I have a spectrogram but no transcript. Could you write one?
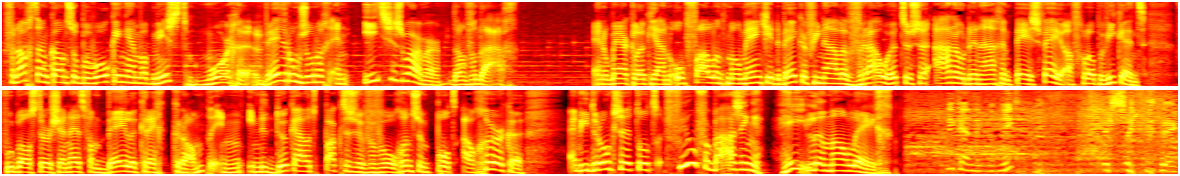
Vannacht dan kans op bewolking en wat mist. Morgen wederom zonnig en ietsjes warmer dan vandaag. En opmerkelijk, ja, een opvallend momentje in de bekerfinale vrouwen tussen ADO Den Haag en PSV afgelopen weekend. Voetbalster Jeannette van Belen kreeg kramp en in de dugout pakte ze vervolgens een pot augurken. En die dronk ze tot veel verbazing helemaal leeg. Die kende ik nog niet. Ik, ik,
